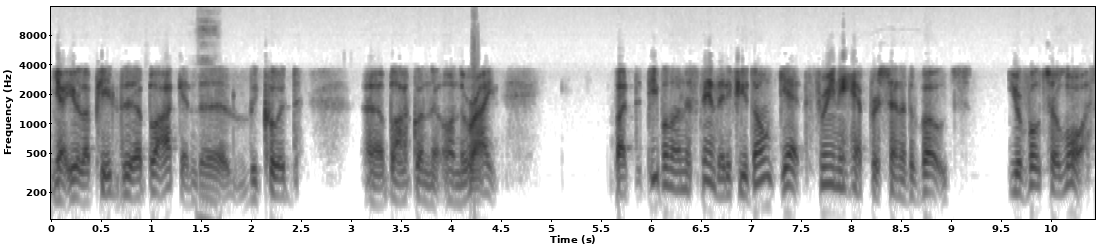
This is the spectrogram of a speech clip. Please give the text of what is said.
Yair Lapid uh, block and the Likud uh, bloc on the on the right. But people understand that if you don't get three and a half percent of the votes, your votes are lost.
